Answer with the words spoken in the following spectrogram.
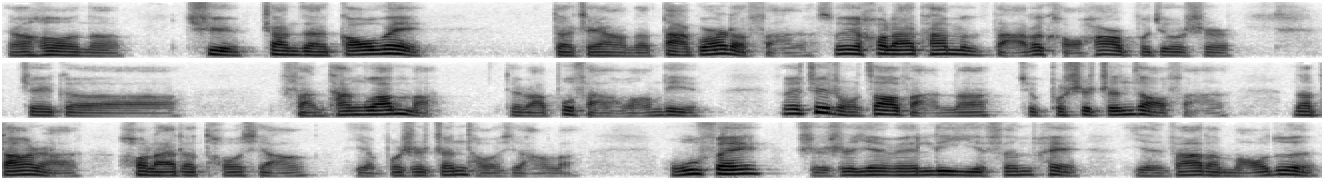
然后呢，去站在高位的这样的大官的反。所以后来他们打的口号不就是这个反贪官嘛，对吧？不反皇帝。所以这种造反呢，就不是真造反。那当然，后来的投降也不是真投降了，无非只是因为利益分配引发的矛盾，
